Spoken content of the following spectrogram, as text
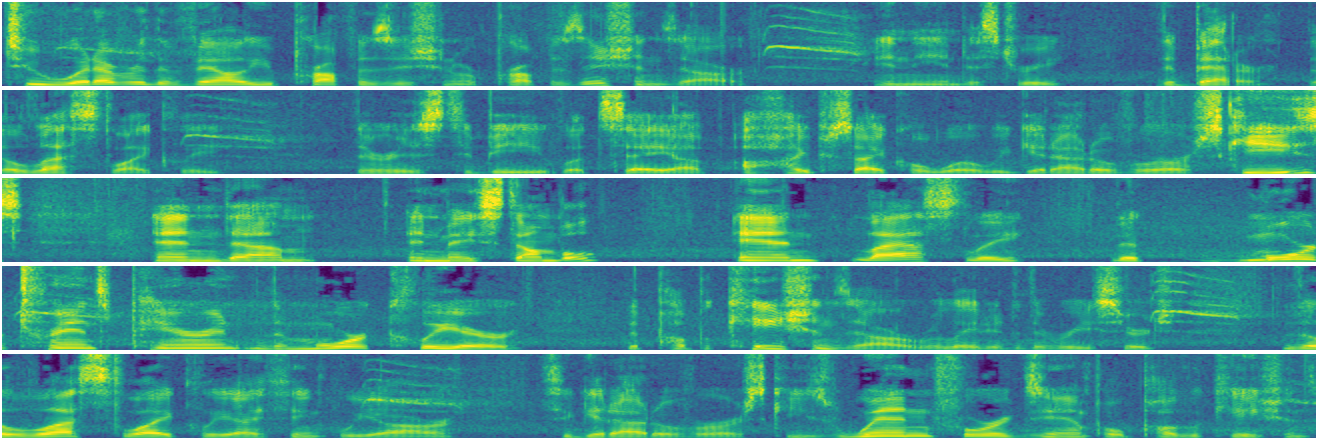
to whatever the value proposition or propositions are in the industry, the better, the less likely there is to be, let's say, a, a hype cycle where we get out over our skis and, um, and may stumble. And lastly, the more transparent, the more clear the publications are related to the research, the less likely I think we are to get out over our skis. When, for example, publications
